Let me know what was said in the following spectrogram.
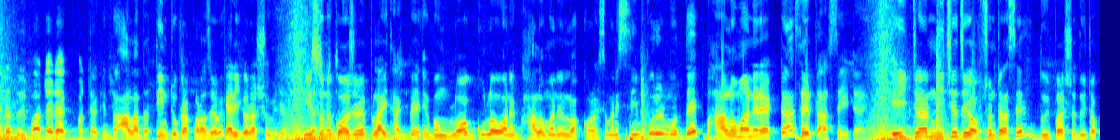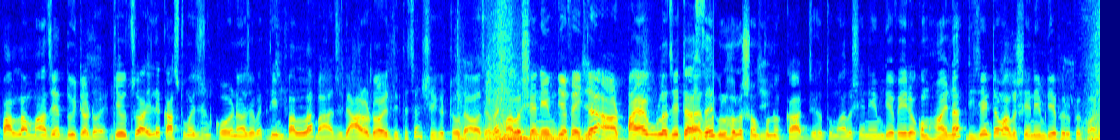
এটা দুই পাট এটা এক পাট এটা কিন্তু আলাদা তিন টুকরা করা যাবে ক্যারি করার সুবিধা। পিছনে গর্জনের প্লাই থাকবে এবং লকগুলো অনেক ভালো মানের লক করা হয়েছে মানে সিম্পলের মধ্যে ভালো মানের একটা সেট আছে এটা। এইটার নিচে যে অপশনটা আছে দুই পাশে দুইটা পাল্লা মাঝে দুইটা ডয়। কেউ চাইলে কাস্টমাইজেশন করে নেওয়া যাবে তিন পাল্লা বা যদি আরও ডয়ের দিতে চান সেক্ষেত্রেও দেওয়া যাবে। মালয়েশিয়ান এমডিএফ এইটা আর পায়াগুলো যেটা আছে এগুলো হলো সম্পূর্ণ কাঠ যেহেতু মালয়েশিয়ান এমডিএফ এইরকম হয় না ডিজাইনটা মালয়েশিয়ান এমডিএফ এর উপরে করে।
